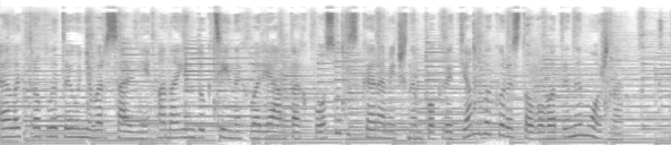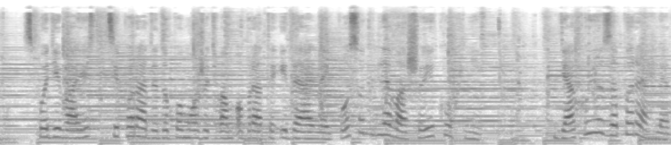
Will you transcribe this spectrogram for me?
Електроплити універсальні, а на індукційних варіантах посуд з керамічним покриттям використовувати не можна. Сподіваюсь, ці поради допоможуть вам обрати ідеальний посуд для вашої кухні. Дякую за перегляд.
